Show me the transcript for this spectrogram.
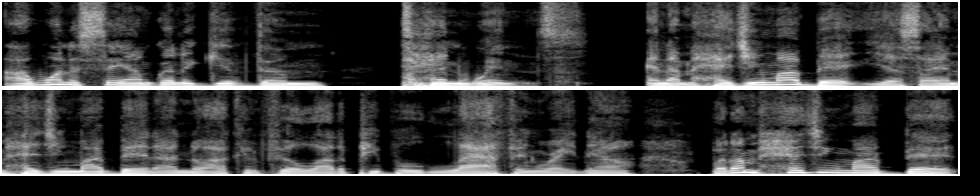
I want to say I'm going to give them 10 wins and I'm hedging my bet. Yes, I am hedging my bet. I know I can feel a lot of people laughing right now, but I'm hedging my bet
